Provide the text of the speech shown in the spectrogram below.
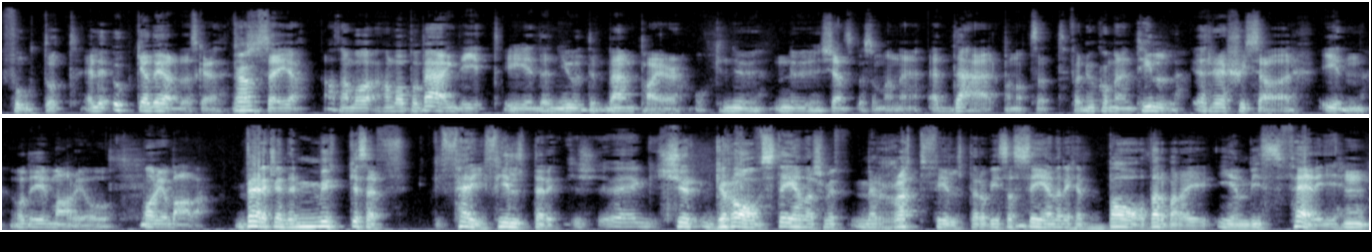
fotot, eller uppgraderade ska jag kanske Ja. säga. Att han var, han var på väg dit i The New Vampire. Och nu, nu känns det som han är, är där på något sätt. För nu kommer en till regissör in. Och det är Mario, Mario Bava. Verkligen, det är mycket så här färgfilter. kyr- Gravstenar som är med rött filter och vissa scener är helt badar bara i, i en viss färg. Mm.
